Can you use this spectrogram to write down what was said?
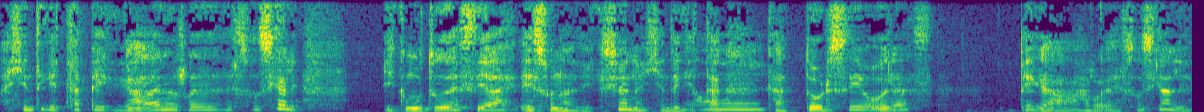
Hay gente que está pegada en las redes sociales. Y como tú decías, es una adicción. Hay gente que está 14 horas pegada a redes sociales.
